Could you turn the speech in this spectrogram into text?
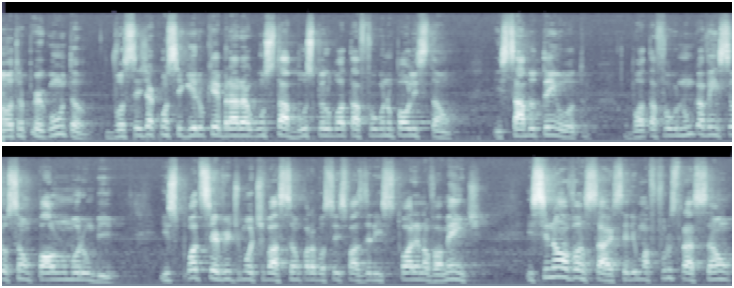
outra pergunta. Vocês já conseguiram quebrar alguns tabus pelo Botafogo no Paulistão e sábado tem outro. O Botafogo nunca venceu São Paulo no Morumbi. Isso pode servir de motivação para vocês fazerem história novamente? E se não avançar, seria uma frustração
